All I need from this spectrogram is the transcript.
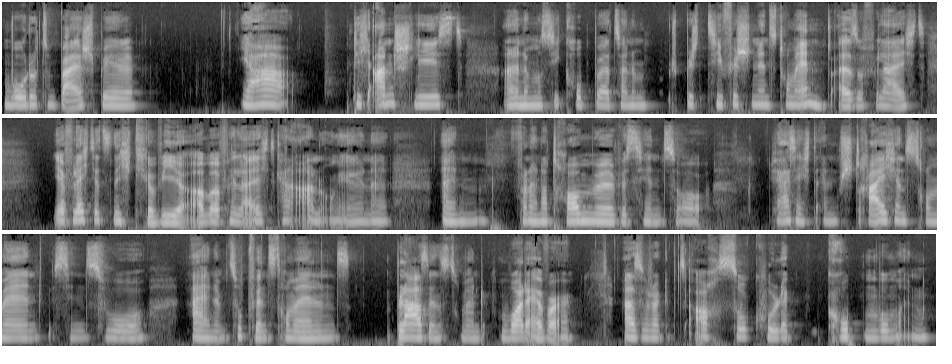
wo du zum Beispiel ja dich anschließt an eine Musikgruppe zu einem spezifischen Instrument. Also vielleicht, ja, vielleicht jetzt nicht Klavier, aber vielleicht, keine Ahnung, eine, ein, von einer Trommel bis hin zu, ich weiß nicht, einem Streichinstrument bis hin zu einem Zupfinstrument, Blasinstrument, whatever. Also da gibt es auch so coole Gruppen, wo man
